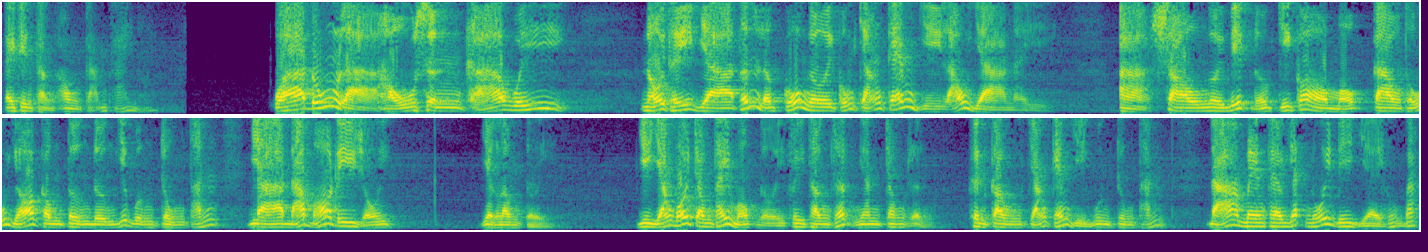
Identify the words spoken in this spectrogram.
Tây Thiên Thần ông cảm khái nói. Quả đúng là hậu sinh khả quý. Nội thị và tính lực của người cũng chẳng kém gì lão già này. À sao người biết được chỉ có một cao thủ võ công tường đường với quần trùng thánh và đã bỏ đi rồi. Dân Long cười. Vì giảng bối trông thấy một người phi thân rất nhanh trong rừng. khinh công chẳng kém gì quân trung thánh. Đã men theo vách núi đi về hướng Bắc.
